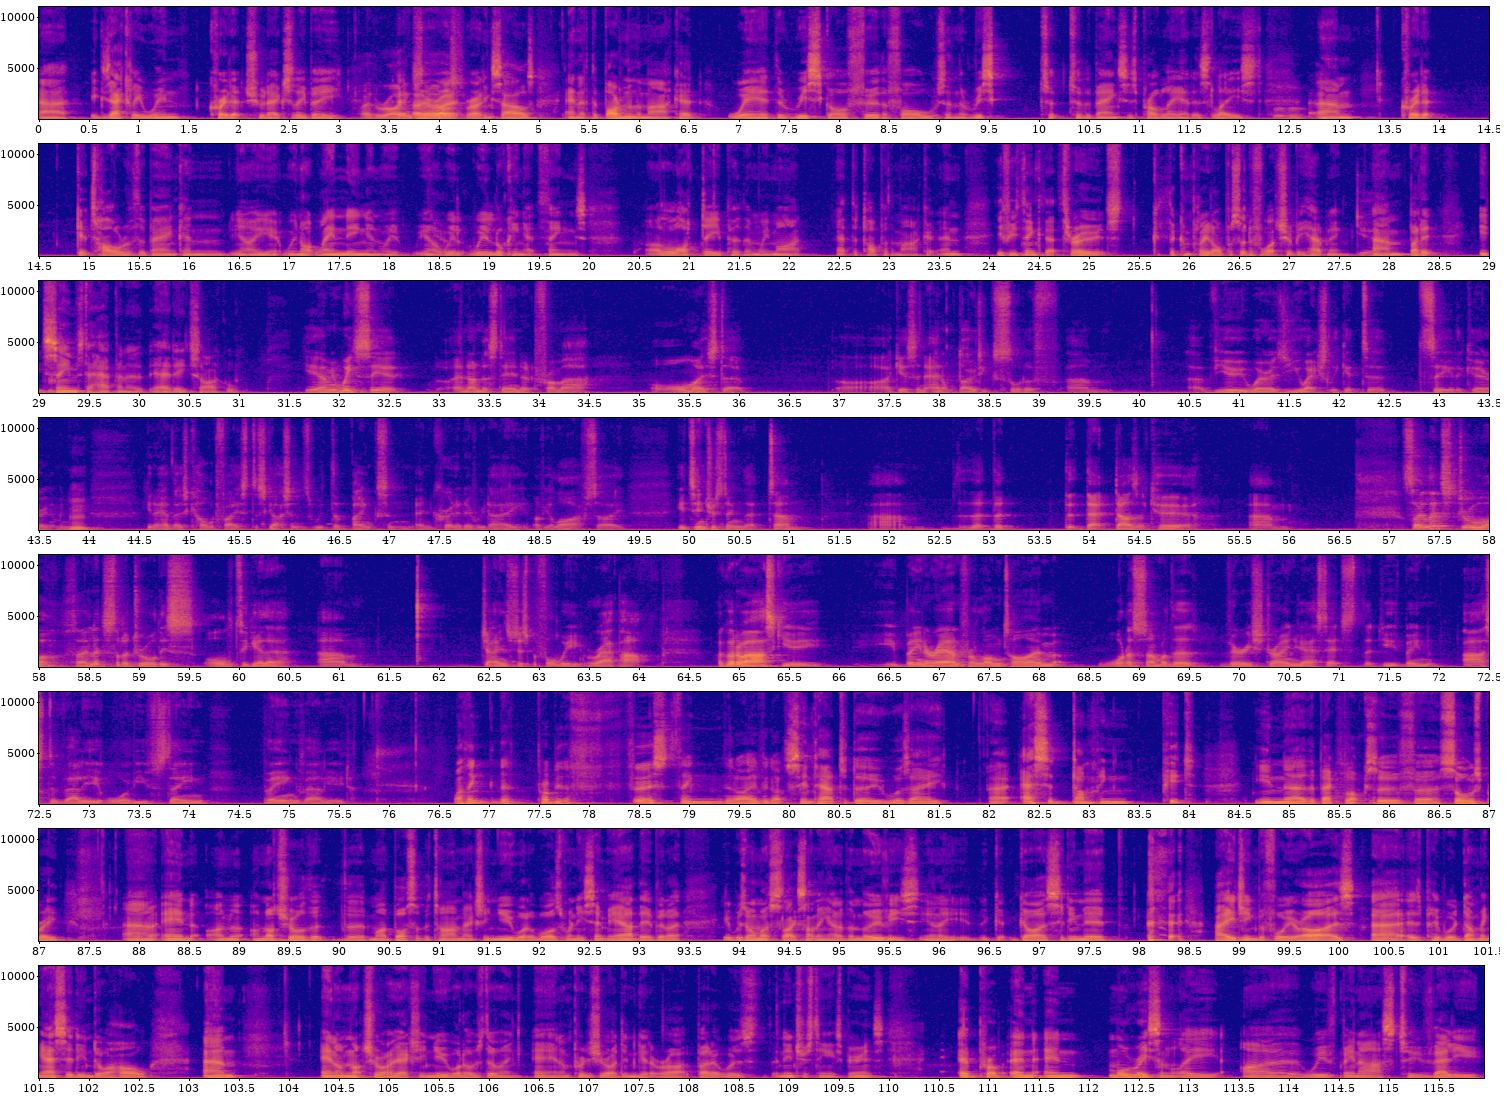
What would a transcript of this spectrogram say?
Uh, exactly when credit should actually be overriding uh, sales. overriding sales, and at the bottom of the market where the risk of further falls and the risk to, to the banks is probably at its least, Mhm. um, credit gets hold of the bank, and you know we're not lending, and we you know Yeah. we're, we're looking at things a lot deeper than we might at the top of the market. And if you think that through, it's the complete opposite of what should be happening. Yeah. Um, but it it seems to happen at, at each cycle. Yeah, I mean, we see it and understand it from a almost a, I guess, an anecdotic sort of um, uh view, whereas you actually get to see it occurring. I mean, you, you know, have those cold-faced discussions with the banks and, and credit every day of your life. So it's interesting that um, um, that, that, that that does occur. Um, so let's draw. So let's sort of draw this all together. Um, James, just before we wrap up, I've got to ask you you've been around for a long time. What are some of the very strange assets that you've been asked to value or have you seen being valued? Well, I think the probably the first thing that I ever got sent out to do was a uh, acid dumping pit in uh, the back blocks of uh, Salisbury. Uh, and I'm, I'm not sure that the, my boss at the time actually knew what it was when he sent me out there, but I, it was almost like something out of the movies. You know, the guys sitting there aging before your eyes uh, as people were dumping acid into a hole. Um, and I'm not sure I actually knew what I was doing, and I'm pretty sure I didn't get it right, but it was an interesting experience. Prob- and and more recently, we've been asked to value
